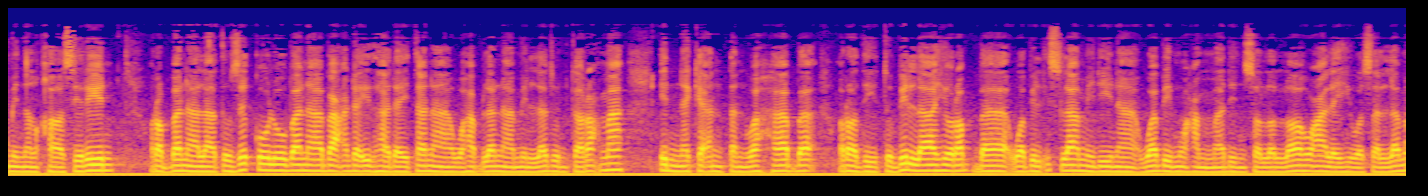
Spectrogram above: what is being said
من الخاسرين. ربنا لا تزغ قلوبنا بعد إذ هديتنا وهب لنا من لدنك رحمة إنك أنت الوهاب. رضيت بالله ربا وبالإسلام دينا وبمحمد صلى الله عليه وسلم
